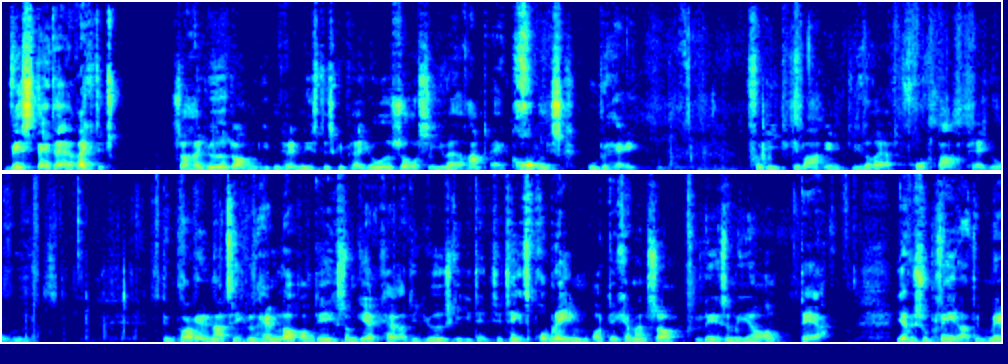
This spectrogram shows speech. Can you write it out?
Hvis dette er rigtigt, så har jødedommen i den hellenistiske periode så at sige været ramt af kronisk ubehag, fordi det var en litterært frugtbar periode. Den pågældende artikel handler om det, som Gert kalder det jødiske identitetsproblem, og det kan man så læse mere om der. Jeg vil supplere det med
